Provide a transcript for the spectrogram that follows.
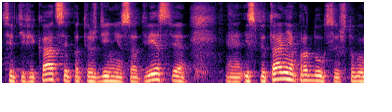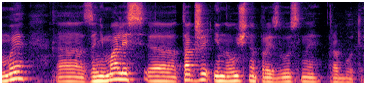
сертификации, подтверждения соответствия, э, испытания продукции, чтобы мы э, занимались э, также и научно-производственной работой.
